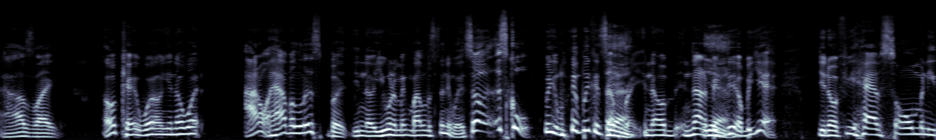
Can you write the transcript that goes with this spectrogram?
I was like, Okay, well, you know what? I don't have a list, but you know, you want to make my list anyway. So it's cool. We can, we can separate, you know, not a Yeah. big deal. But yeah, you know, if you have so many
